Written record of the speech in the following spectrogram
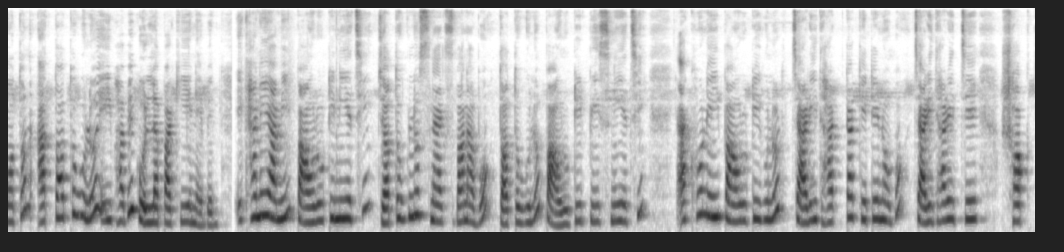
মতন আর ততগুলো এইভাবে গোল্লা পাকিয়ে নেবেন। এখানে আমি পাউরুটি নিয়েছি, যতগুলো স্ন্যাক্স বানাবো ততগুলো পাউরুটির পিস নিয়েছি। এখন এই পাউরুটিগুলোর চারিধারটা কেটে নেব, চারিধারের যে শক্ত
